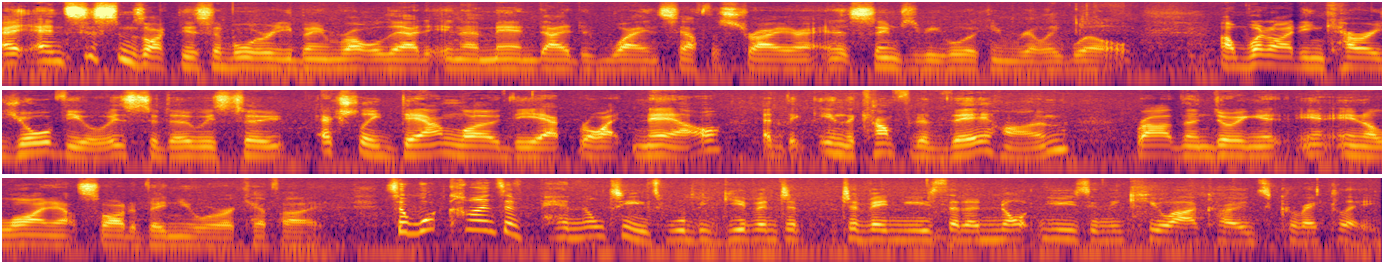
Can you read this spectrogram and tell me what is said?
And systems like this have already been rolled out in a mandated way in South Australia, and it seems to be working really well. Uh, what I'd encourage your viewers to do is to actually download the app right now the, in the comfort of their home rather than doing it in, in, a line outside a venue or a cafe. So, what kinds of penalties will be given to, to venues that are not using the QR codes correctly?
